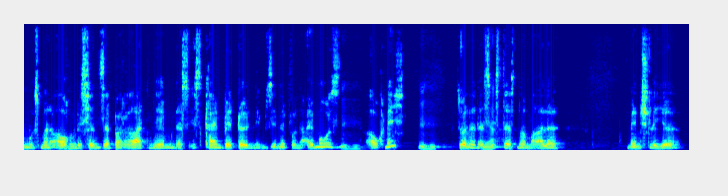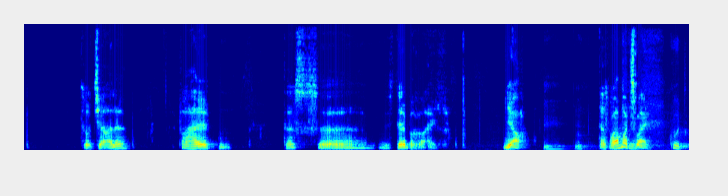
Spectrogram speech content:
muss man auch ein bisschen separat nehmen. Das ist kein Betteln im Sinne von Almosen, mhm. auch nicht, mhm. sondern das ja. ist das normale menschliche, soziale Verhalten. Das äh, ist der Bereich. Ja, mhm. das waren okay. wir zwei. Gut.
